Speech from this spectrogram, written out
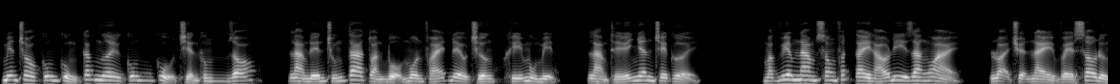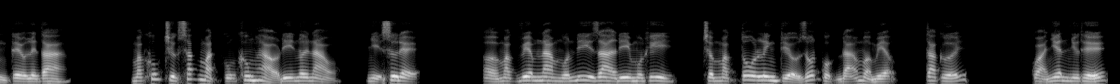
miễn cho cung cùng các ngươi cung củ triển không rõ, làm đến chúng ta toàn bộ môn phái đều trướng khí mù mịt, làm thế nhân chê cười. Mặc viêm nam song phất tay háo đi ra ngoài, loại chuyện này về sau đừng kêu lên ta. Mặc khúc trực sắc mặt cũng không hảo đi nơi nào, nhị sư đệ. Ở mặc viêm nam muốn đi ra đi một khi, trầm mặc tô linh tiểu rốt cuộc đã mở miệng, ta cưới. Quả nhiên như thế.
